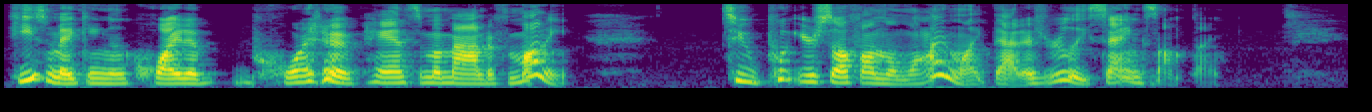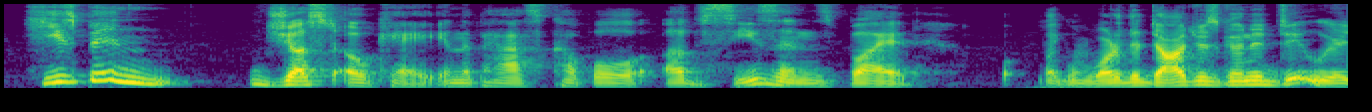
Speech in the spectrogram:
He's making a quite a quite a handsome amount of money. To put yourself on the line like that is really saying something. He's been just okay in the past couple of seasons, but like what are the Dodgers going to do? Are,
